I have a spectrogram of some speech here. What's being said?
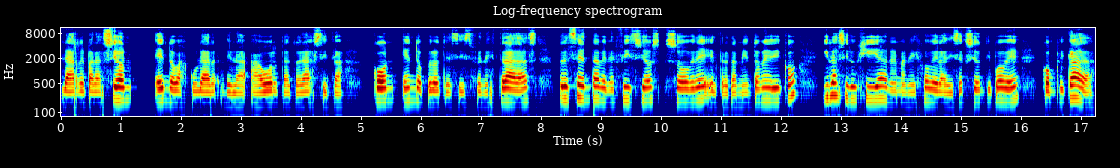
La reparación endovascular de la aorta torácica con endoprótesis fenestradas presenta beneficios sobre el tratamiento médico y la cirugía en el manejo de la disección tipo B complicada.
